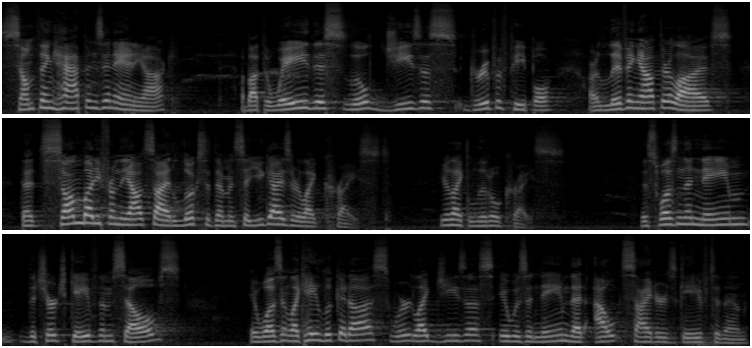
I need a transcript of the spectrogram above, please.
Something happens in Antioch about the way this little Jesus group of people are living out their lives that somebody from the outside looks at them and say, You guys are like Christ. You're like little Christ. This wasn't a name the church gave themselves. It wasn't like, hey, look at us, we're like Jesus. It was a name that outsiders gave to them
